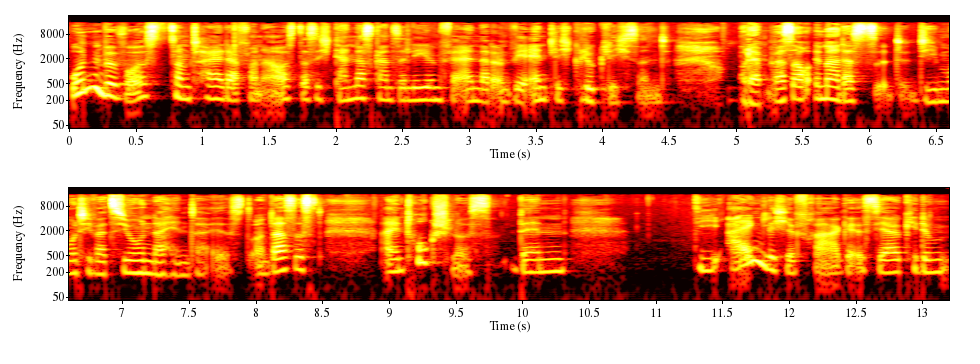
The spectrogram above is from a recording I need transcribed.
unbewusst zum Teil davon aus, dass sich dann das ganze Leben verändert und wir endlich glücklich sind. Oder was auch immer das die Motivation dahinter ist. Und das ist ein Trugschluss, denn die eigentliche Frage ist ja, okay, du,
